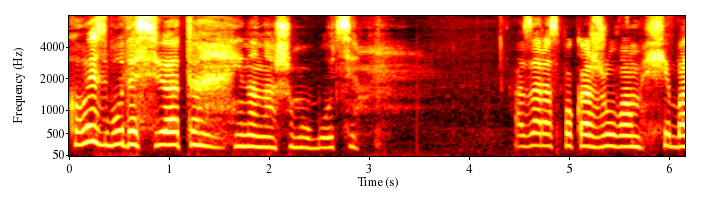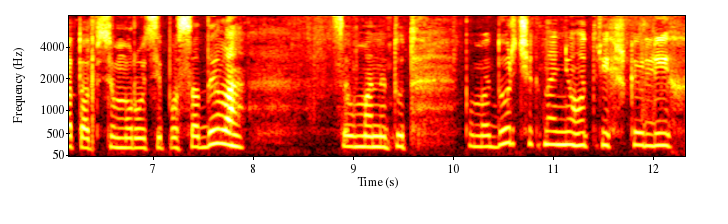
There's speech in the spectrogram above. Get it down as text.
колись буде свято і на нашому боці. А зараз покажу вам ще батат в цьому році посадила. Це у мене тут помидорчик на нього трішки ліг.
